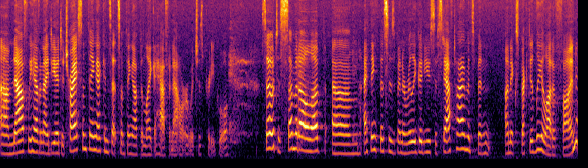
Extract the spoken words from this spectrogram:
Um, now if we have an idea to try something, I can set something up in like a half an hour, which is pretty cool. So to sum it all up, um, I think this has been a really good use of staff time. It's been unexpectedly a lot of fun.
